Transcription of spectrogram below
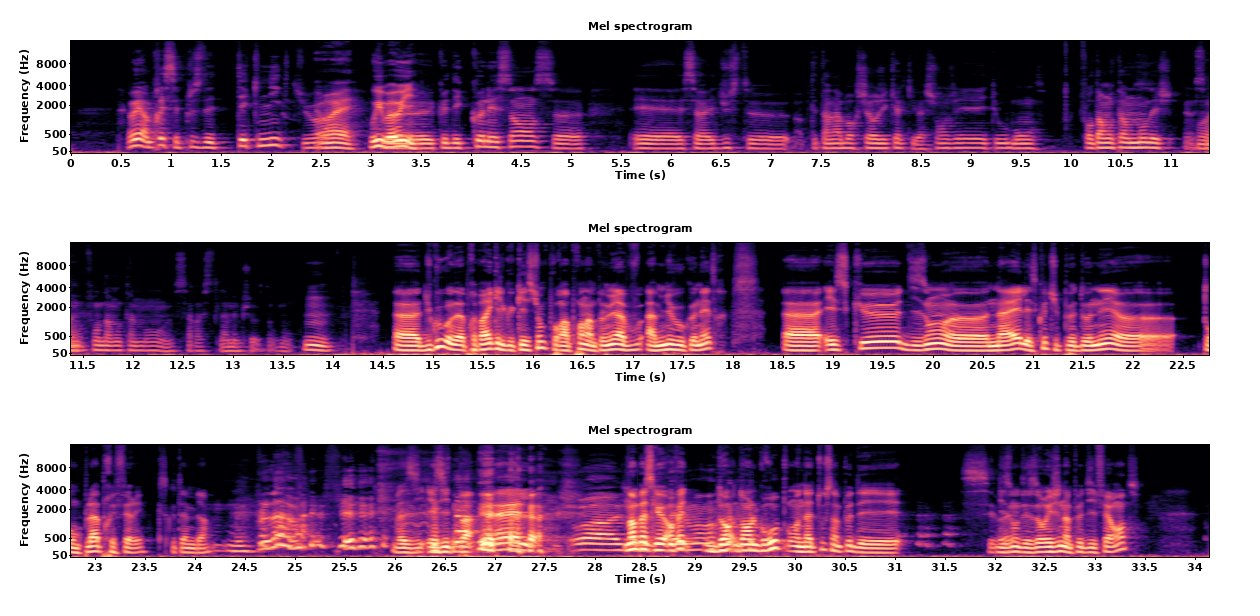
Oui, après, c'est plus des techniques, tu vois. Ouais. Oui, que, bah oui. Que des connaissances, euh, et ça va être juste euh, peut-être un abord chirurgical qui va changer et tout. Bon, fondamentalement, des Ouais. fondamentalement euh, ça reste la même chose. Donc bon. Hmm. Euh, du coup, on a préparé quelques questions pour apprendre un peu mieux à, vous, à mieux vous connaître. Euh, est-ce que, disons, euh, Naël, est-ce que tu peux donner euh, ton plat préféré? Qu'est-ce que tu aimes bien? Mon plat préféré Vas-y, hésite pas. Ouah, Non, parce que, en fait, dans, dans le groupe, on a tous un peu des, disons, des origines un peu différentes.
